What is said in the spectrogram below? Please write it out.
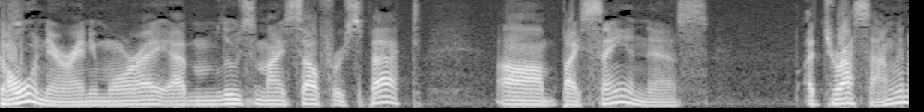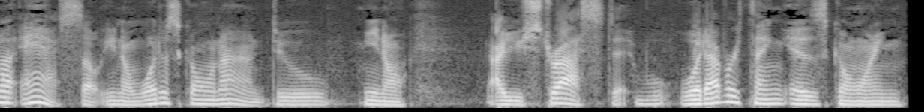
going there anymore. I, I'm losing my self respect um, by saying this, address it. I'm going to ask. So, you know, what is going on? Do, you know, are you stressed? Whatever thing is going,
